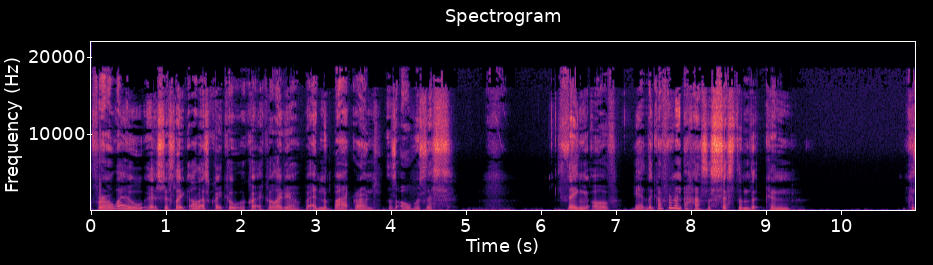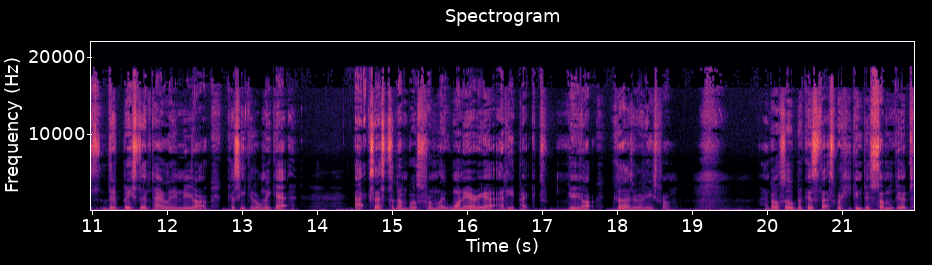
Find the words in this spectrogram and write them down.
for a while it's just like, oh, that's quite cool, quite a cool idea. But in the background, there's always this thing of yeah, the government has a system that can because they're based entirely in New York because he could only get access to numbers from like one area and he picked New York because that's where he's from. And also because that's where he can do some good.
